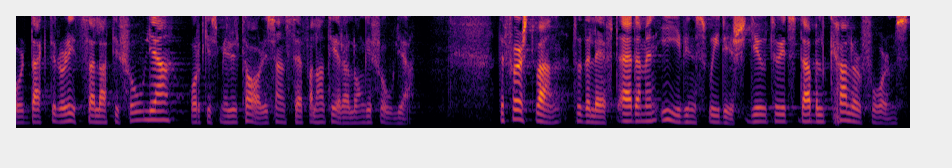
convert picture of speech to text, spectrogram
or Dactyloritza latifolia, Orchis militaris, and Cephalanthera longifolia. The first one to the left, Adam and Eve in Swedish, due to its double color forms,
